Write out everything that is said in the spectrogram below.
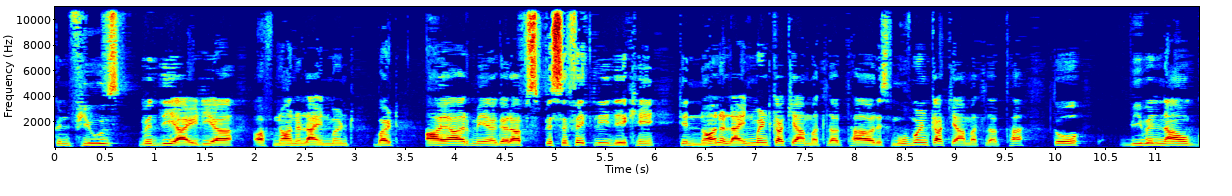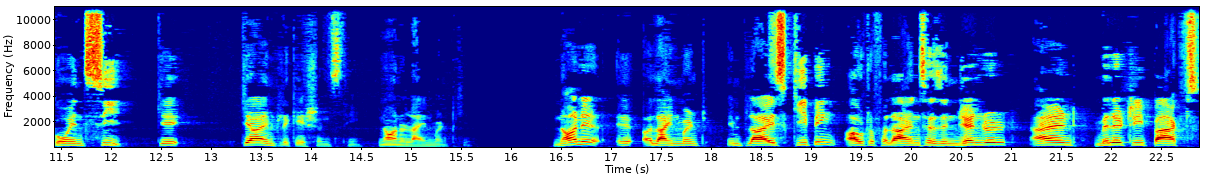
confuse with the idea of non alignment but I R میں اگر آپ اسپیسیفکلی دیکھیں کہ نان الائنمنٹ کا کیا مطلب تھا اور اس موومنٹ کا کیا مطلب تھا تو وی ول ناؤ گو اینڈ سی کہ کیا امپلیکیشنس تھیں نان الائنمنٹ کی alignment implies keeping out of alliance in general and military pacts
